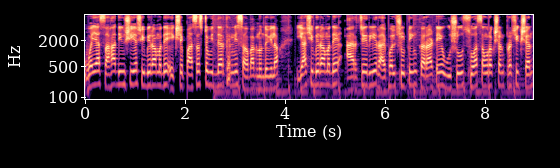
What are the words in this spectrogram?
व या सहा दिवसीय शिबिरामध्ये एकशे पासष्ट विद्यार्थ्यांनी सहभाग नोंदविला. या शिबिरामध्ये archery rifle shooting karate wushu स्वसंरक्षण प्रशिक्षण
